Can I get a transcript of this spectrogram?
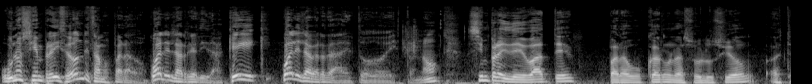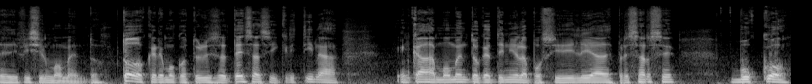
uno siempre dice, ¿dónde estamos parados? ¿Cuál es la realidad? ¿Qué, cuál es la verdad de todo esto? ¿no? Siempre hay debate para buscar una solución a este difícil momento. Todos queremos construir certezas y Cristina, en cada momento que ha tenido la posibilidad de expresarse, buscó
